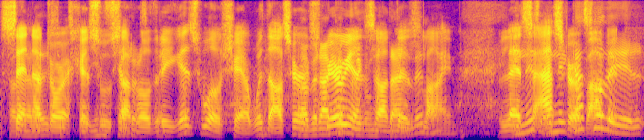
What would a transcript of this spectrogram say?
Senator Jesusa Rodríguez will share with us her experience on this line les en, es, en el caso del,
